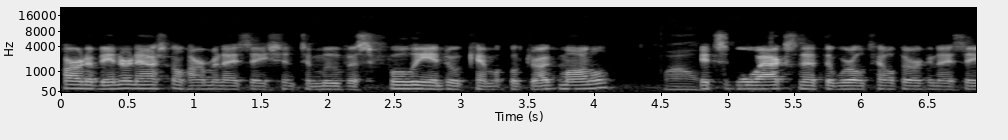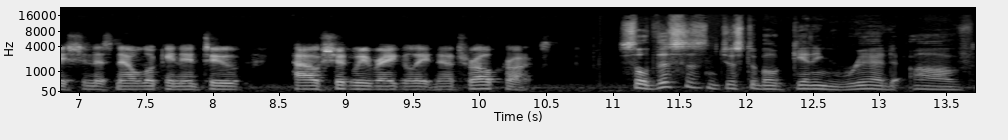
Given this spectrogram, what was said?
part of international harmonization to move us fully into a chemical drug model. Wow. It's no accident the World Health Organization is now looking into how should we regulate natural products. So this isn't just about getting rid of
